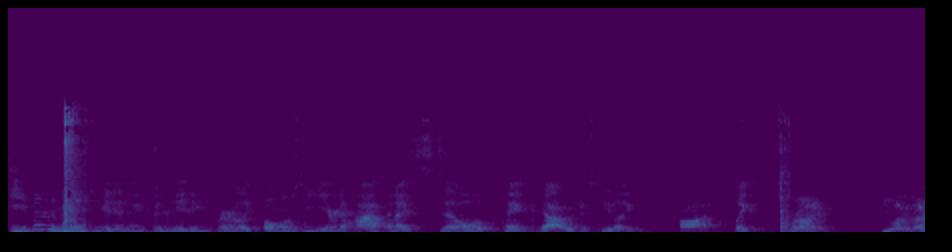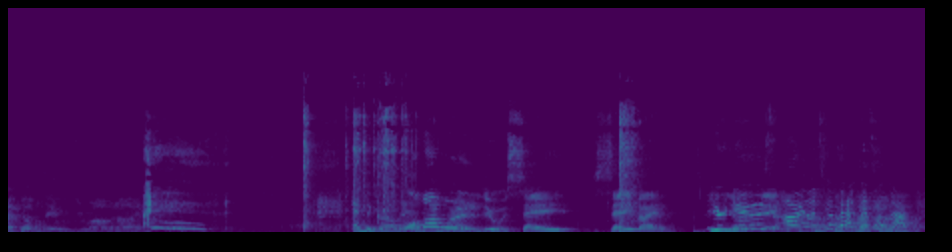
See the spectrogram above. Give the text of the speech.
even me and Kaden, we've been dating for like almost a year and a half, and I still think that would just be like odd. Like Ryan, do you want to go on a double date with your mom and I? And the girl that. All I wanted to do was say say my Your you know, news? thing. All right, let's go back. Let's go back.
